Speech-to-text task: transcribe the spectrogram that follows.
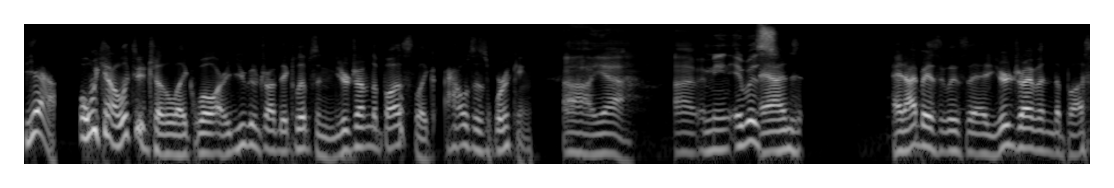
Yeah. Well, we kind of looked at each other like, well, are you going to drive the Eclipse and you're driving the bus? Like, how is this working? uh, yeah, uh, I mean, it was, And and I basically said, you're driving the bus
